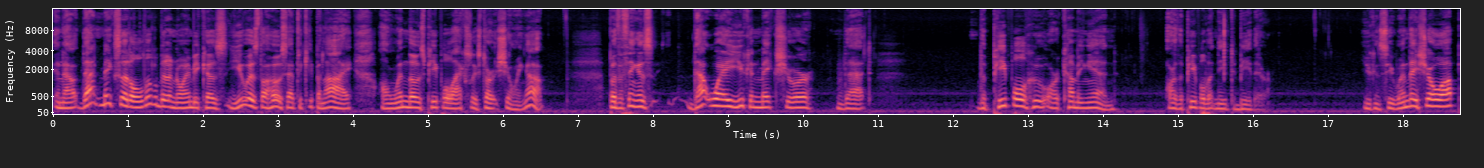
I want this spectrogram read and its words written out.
And now that makes it a little bit annoying because you, as the host, have to keep an eye on when those people actually start showing up. But the thing is, that way you can make sure that the people who are coming in are the people that need to be there. You can see when they show up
